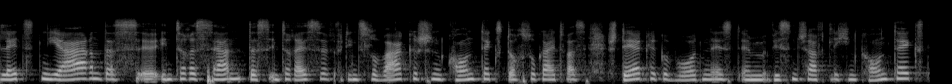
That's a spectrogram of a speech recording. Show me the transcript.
letzten Jahren das, äh, interessant das Interesse für den slowakischen Kontext doch sogar etwas stärker geworden ist im wissenschaftlichen Kontext.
